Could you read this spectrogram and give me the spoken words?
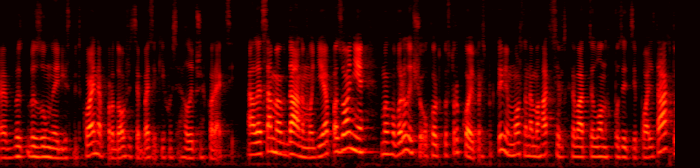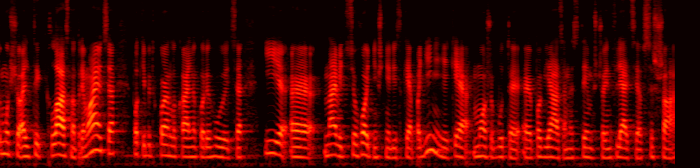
е, без- безумний ріст біткоїна продовжиться без якихось глибших корекцій. Але саме в даному діапазоні ми говорили, що у короткостроковій перспективі можна намагатися відкривати лонг позиції по альтах, тому що альти класно тримаються, поки біткоін локально коригується. І е, навіть сьогоднішнє різке падіння, яке може бути е, пов'язане з тим, що інфляція в США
